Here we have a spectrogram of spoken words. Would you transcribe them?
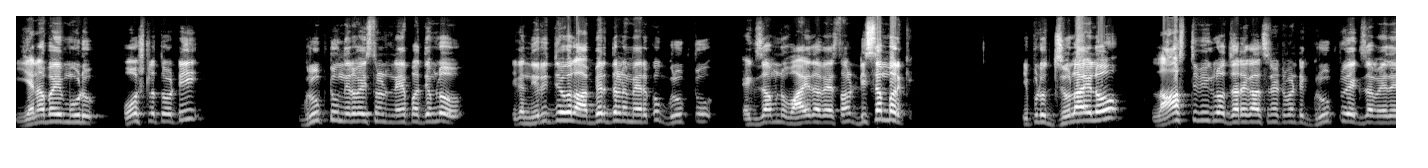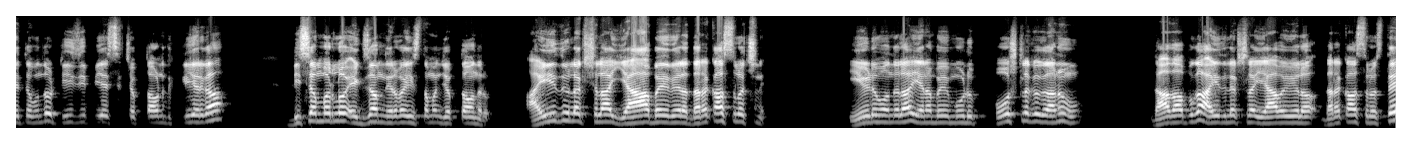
ఎనభై మూడు పోస్టులతోటి గ్రూప్ టూ నిర్వహిస్తున్న నేపథ్యంలో ఇక నిరుద్యోగుల అభ్యర్థన మేరకు గ్రూప్ టూ ఎగ్జామ్ను వాయిదా వేస్తాం డిసెంబర్కి. ఇప్పుడు జూలైలో లాస్ట్ వీక్లో జరగాల్సినటువంటి గ్రూప్ టూ ఎగ్జామ్ ఏదైతే ఉందో టీజీపీఎస్సీ చెప్తా ఉన్నది క్లియర్గా. డిసెంబర్లో ఎగ్జామ్ నిర్వహిస్తామని చెప్తా ఉన్నారు. ఐదు లక్షల యాభై వేల దరఖాస్తులు వచ్చినాయి. ఏడు వందల ఎనభై మూడు పోస్టులకు గాను దాదాపుగా ఐదు లక్షల యాభై వేల దరఖాస్తులు వస్తే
